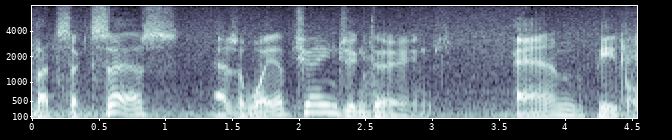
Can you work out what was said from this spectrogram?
But success has a way of changing things and people.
